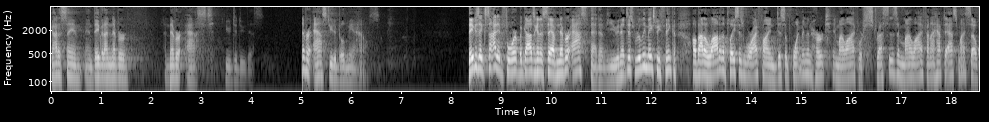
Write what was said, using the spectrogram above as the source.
God is saying, and David, I never, I never asked you to do this. Never asked you to build me a house. David's excited for it, but God's going to say, I've never asked that of you. And it just really makes me think about a lot of the places where I find disappointment and hurt in my life or stresses in my life. And I have to ask myself,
